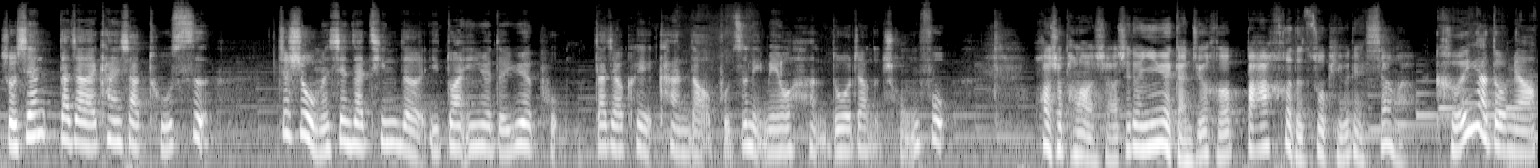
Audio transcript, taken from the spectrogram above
首先，大家来看一下图四，这是我们现在听的一段音乐的乐谱。大家可以看到，谱子里面有很多这样的重复。话说，庞老师啊，这段音乐感觉和巴赫的作品有点像啊。可以啊，豆苗。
